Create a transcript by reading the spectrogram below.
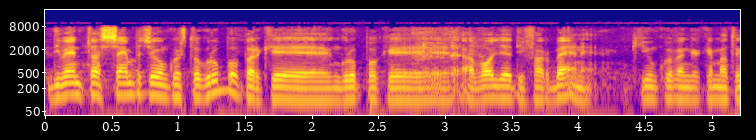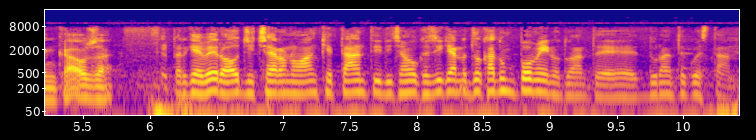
diventa semplice con questo gruppo perché è un gruppo che ha voglia di far bene, chiunque venga chiamato in causa. Sì, perché è vero, oggi c'erano anche tanti diciamo così, che hanno giocato un po' meno durante, durante quest'anno.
